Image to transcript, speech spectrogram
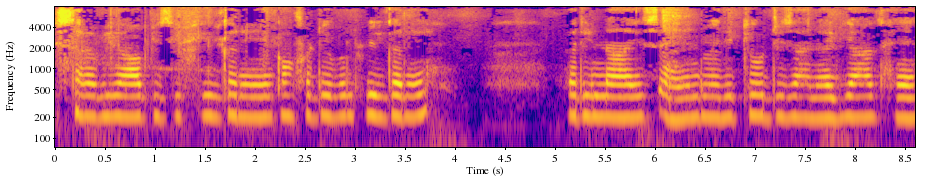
इस तरह भी आप इजी फील करें कंफर्टेबल फील करें। Very nice and very cute design ideas हैं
